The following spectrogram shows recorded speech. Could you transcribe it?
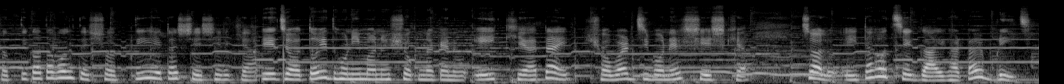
সত্যি কথা বলতে সত্যি এটা শেষের খেয়া। যে যতই ধনী মানুষ হোক না কেন, এই খেয়াটাই সবার জীবনের শেষ খেয়া। চলো, এইটা হচ্ছে গায়েঘাটার ব্রিজ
